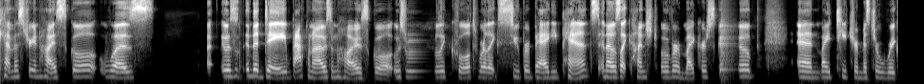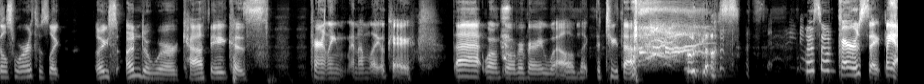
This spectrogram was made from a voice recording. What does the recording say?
chemistry in high school was uh, it was in the day back when I was in high school. It was really cool to wear like super baggy pants, and I was like hunched over a microscope. And my teacher, Mr. Wigglesworth, was like, "Nice underwear, Kathy," because apparently, and I'm like, "Okay, that won't go over very well." Like the 2000s. Oh gosh. it was so embarrassing. But yeah,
